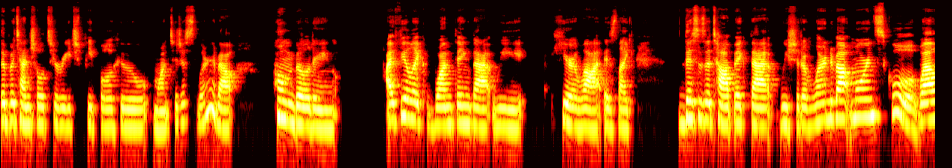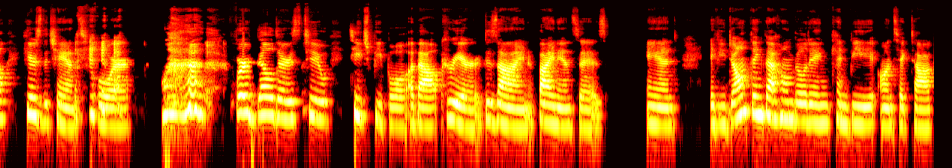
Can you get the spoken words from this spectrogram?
the potential to reach people who want to just learn about home building I feel like one thing that we hear a lot is like, this is a topic that we should have learned about more in school. Well, here's the chance for for builders to teach people about career, design, finances. And if you don't think that home building can be on TikTok,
